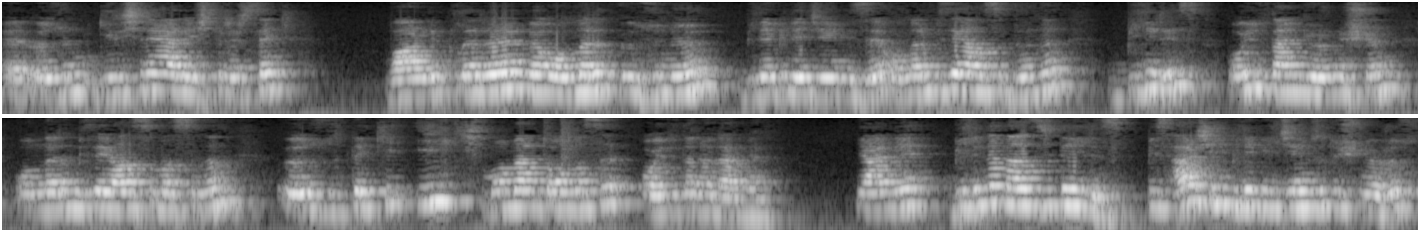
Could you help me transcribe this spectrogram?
e, özün girişine yerleştirirsek varlıkları ve onların özünü bilebileceğimizi, onların bize yansıdığını biliriz. O yüzden görünüşün onların bize yansımasının özdeki ilk moment olması o yüzden önemli. Yani bilinemezci değiliz. Biz her şeyi bilebileceğimizi düşünüyoruz.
